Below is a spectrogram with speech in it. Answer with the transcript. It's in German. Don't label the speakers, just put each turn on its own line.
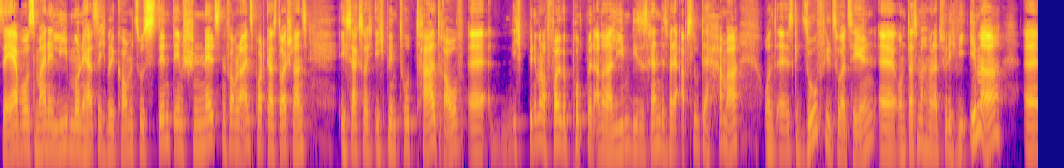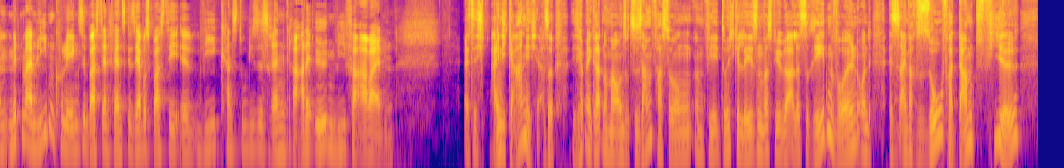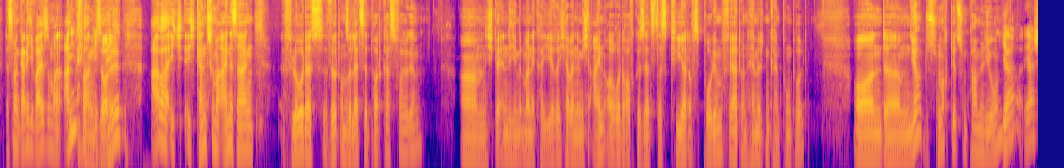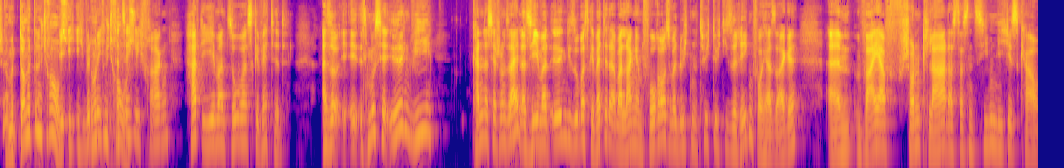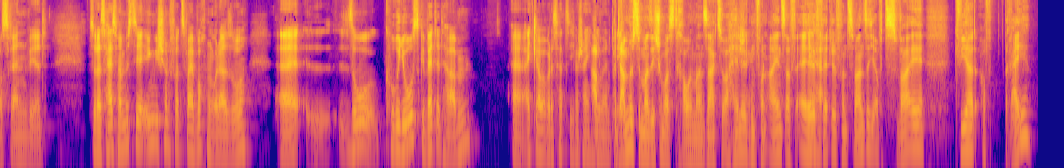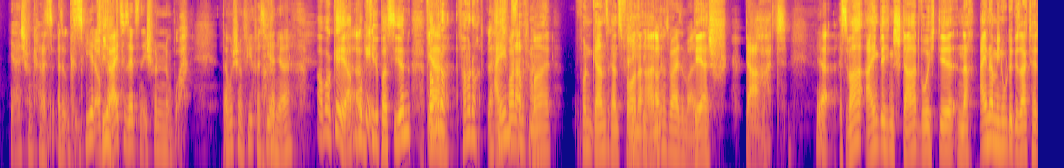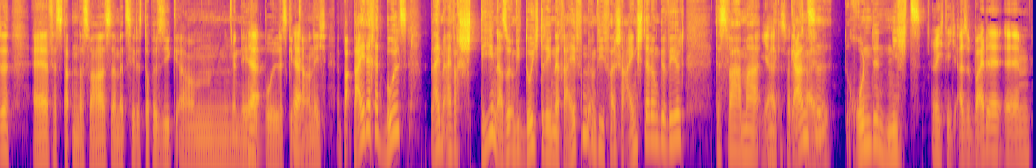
Servus, meine Lieben, und herzlich willkommen zu Stint, dem schnellsten Formel 1 Podcast Deutschlands. Ich sag's euch, ich bin total drauf. Äh, ich bin immer noch voll gepumpt mit Adrenalin. Dieses Rennen, das war der absolute Hammer. Und äh, es gibt so viel zu erzählen. Äh, und das machen wir natürlich wie immer mit meinem lieben Kollegen Sebastian Fenske. Servus, Basti. wie kannst du dieses Rennen gerade irgendwie verarbeiten?
Also ich eigentlich gar nicht. Also ich habe mir gerade noch mal unsere Zusammenfassung irgendwie durchgelesen, was wir über alles reden wollen und es ist einfach so verdammt viel, dass man gar nicht weiß, wo man anfangen soll. Aber ich, ich kann schon mal eines sagen, Flo, das wird unsere letzte Podcast-Folge. Ähm, ich beende hiermit meine Karriere. Ich habe nämlich ein Euro drauf gesetzt, dass Kwiat aufs Podium fährt und Hamilton keinen Punkt holt. Und ähm, ja, das macht jetzt ein paar Millionen.
Ja, ja, schön.
Damit, damit bin ich raus.
Ich, ich würde mich tatsächlich fragen, hat jemand sowas gewettet? Also es muss ja irgendwie, kann das ja schon sein, dass jemand irgendwie sowas gewettet hat, aber lange im Voraus, weil durch natürlich durch diese Regenvorhersage ähm, war ja schon klar, dass das ein ziemliches Chaosrennen wird. So, das heißt, man müsste ja irgendwie schon vor zwei Wochen oder so äh, so kurios gewettet haben. Äh, ich glaube aber, das hat sich wahrscheinlich
Ab,
niemand.
Da müsste man sich schon was trauen. Man sagt so, oh, Hamilton von 1 auf 11, ja. Vettel von 20 auf 2, Kwiat auf 3.
Ja, ist schon krass. Also, also Kwiat auf 3 zu setzen, ist schon, boah, da muss schon viel passieren, ja.
Aber okay, ja, okay. viel passieren. Fangen ja. wir doch, fangen wir doch einfach mal von ganz, ganz vorne
Richtig,
an.
Ausnahmsweise mal.
Der Start.
Ja.
Es war eigentlich ein Start, wo ich dir nach einer Minute gesagt hätte, äh, Verstappen, das war's, Mercedes Doppelsieg, ähm, nee, ja. Red Bull, das geht ja. gar nicht. Be beide Red Bulls bleiben einfach stehen, also irgendwie durchdrehende Reifen, irgendwie falsche Einstellung gewählt. Das war mal
ja,
eine
das war
ganze Runde nichts.
Richtig, also beide ähm,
